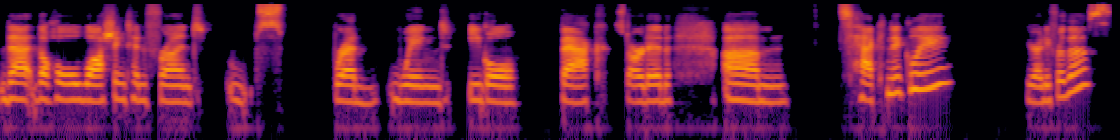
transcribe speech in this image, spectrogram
that the whole Washington front spread winged eagle back started. Um, technically, you ready for this?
